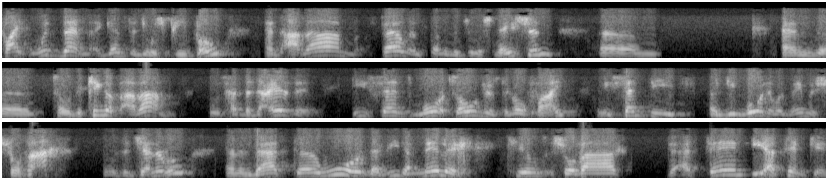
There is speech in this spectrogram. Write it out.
fight with them against the Jewish people, and Aram fell in front of the Jewish nation, um, and uh, so the king of Aram, who was Hadadezer, he sent more soldiers to go fight, and he sent the uh, Gibor, that was named was Shovach, who was the general, and in that uh, war, David HaMelech killed Shovach, ואתם אי אתם כן.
